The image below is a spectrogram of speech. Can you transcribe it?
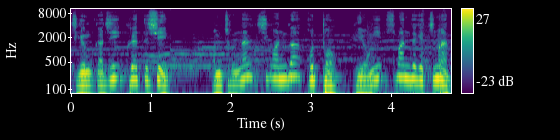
지금까지 그랬듯이 엄청난 시간과 고통, 비용이 수반되겠지만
